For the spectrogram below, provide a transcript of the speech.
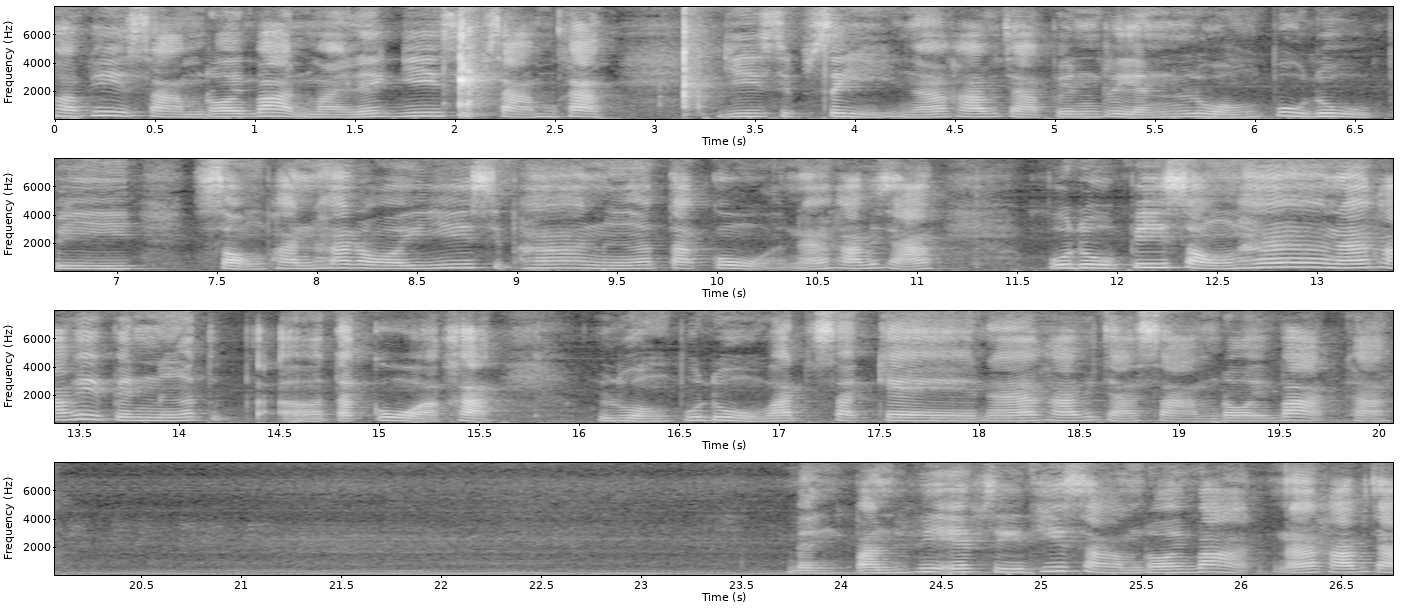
ค่ะพี่ 300 บาทหมายเลข 23 ค่ะ 24 นะคะจะเป็นเหรียญหลวงปู่ดู่ปี 2525 เนื้อตะกั่วนะคะพี่จ๋าปู่ดู่ปี 25 นะคะพี่เป็นเนื้อตะกั่วค่ะ หลวงปู่ดู่วัดสะแกนะคะพี่จ๋า300 บาทค่ะ แบ่งปันพี่ๆ FC ที่ 300 บาทนะคะพี่จ๋า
